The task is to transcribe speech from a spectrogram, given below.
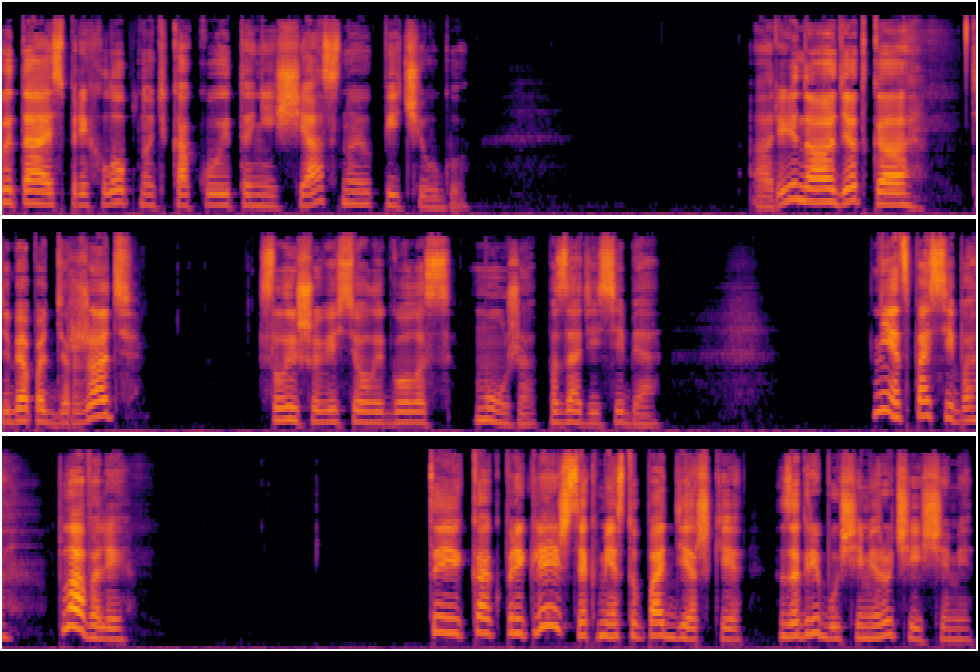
пытаясь прихлопнуть какую-то несчастную печугу. «Арина, детка, тебя поддержать?» Слышу веселый голос мужа позади себя. «Нет, спасибо. Плавали». «Ты как приклеишься к месту поддержки загребущими ручищами,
